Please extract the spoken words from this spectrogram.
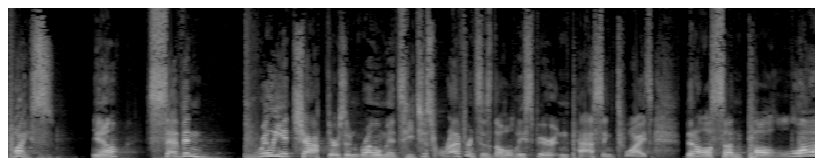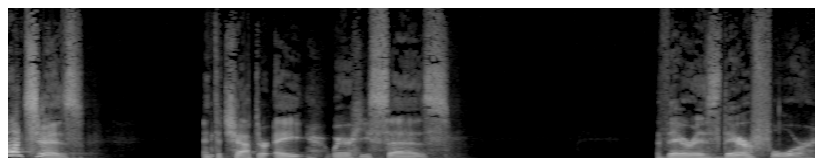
Twice, you know, seven brilliant chapters in Romans. He just references the Holy Spirit in passing twice. Then all of a sudden, Paul launches into chapter 8, where he says, There is therefore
